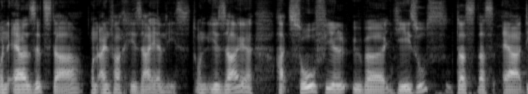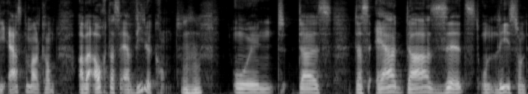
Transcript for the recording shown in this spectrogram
Und er sitzt da und einfach Jesaja liest. Und Jesaja hat so viel über Jesus, dass, dass er die erste Mal kommt, aber auch, dass er wiederkommt. Mhm. Und dass, dass er da sitzt und liest. Und,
